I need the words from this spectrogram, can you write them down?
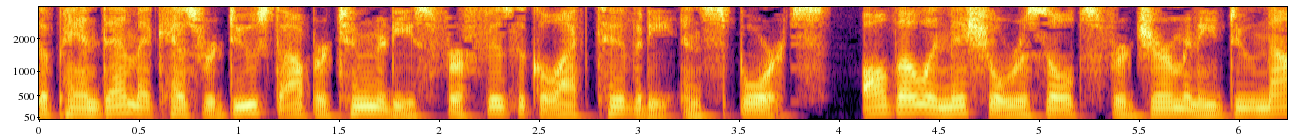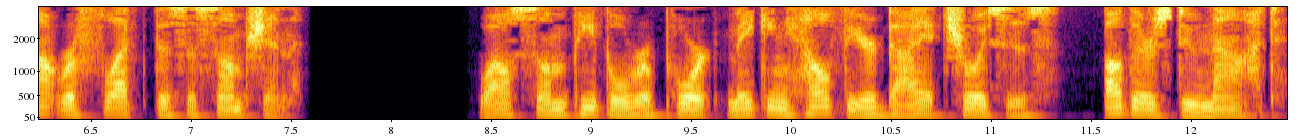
the pandemic has reduced opportunities for physical activity and sports, although initial results for Germany do not reflect this assumption. While some people report making healthier diet choices, others do not.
